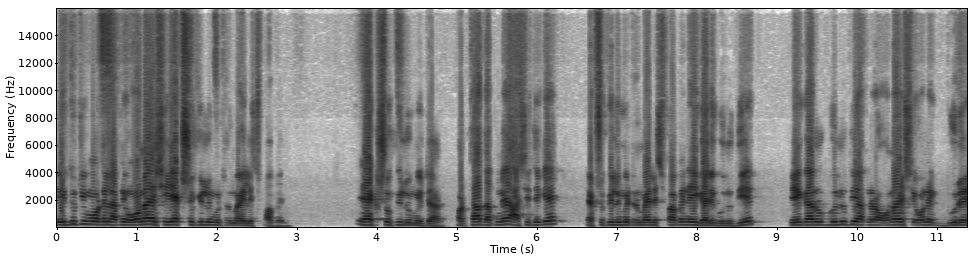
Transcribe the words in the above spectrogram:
এই দুটি মডেল আপনি অনায়াসি একশো কিলোমিটার মাইলেজ পাবেন। একশো কিলোমিটার। অর্থাৎ আপনি আশি থেকে একশো কিলোমিটার মাইলেজ পাবেন এই গাড়িগুলো দিয়ে। এই গাড়িগুলো দিয়ে আপনারা অনায়াসে অনেক দূরে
